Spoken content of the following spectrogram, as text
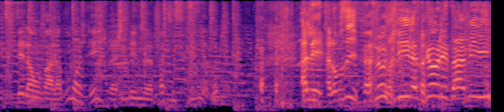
Écoutez, là on va à la boulangerie, je vais acheter une pâtisserie. Allez, allons-y Allons-y, let's go les amis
